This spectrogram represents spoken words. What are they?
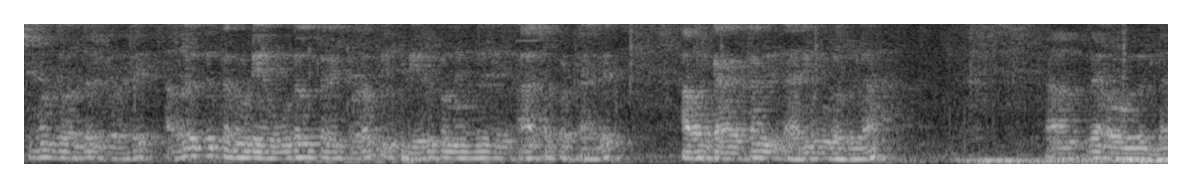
சுமந்து வந்திருக்கவர் அவருக்கு தன்னுடைய முதல் திரைப்படம் இப்படி இருக்கணும்னு ஆசைப்பட்டார். அவருக்காகத்தான் இந்த அறிமுக விழா. வேறு ஒன்றும் இல்லை.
